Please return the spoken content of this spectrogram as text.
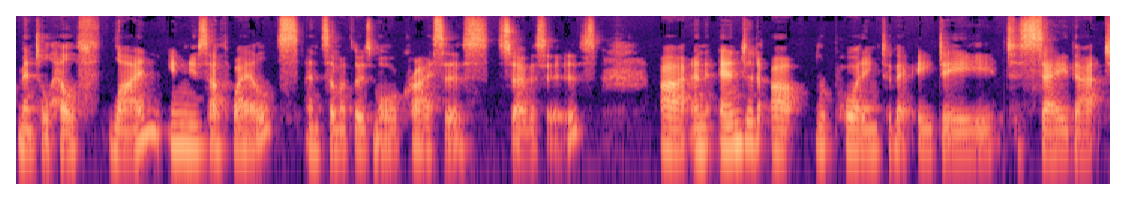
mental health line in New South Wales and some of those more crisis services, uh, and ended up reporting to the ED to say that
